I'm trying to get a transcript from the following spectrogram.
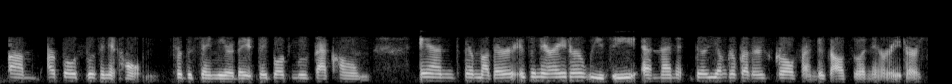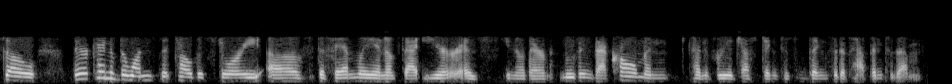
um, are both living at home for the same year. They they both moved back home, and their mother is a narrator, Wheezy, and then their younger brother's girlfriend is also a narrator. So they're kind of the ones that tell the story of the family and of that year as, you know, they're moving back home and kind of readjusting to some things that have happened to them.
